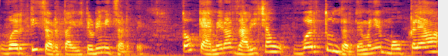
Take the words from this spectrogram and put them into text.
वरती चढता येईल तेवढी मी चढते. तो कॅमेरा जाळीच्या वरतून धरते. म्हणजे मोकळ्या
